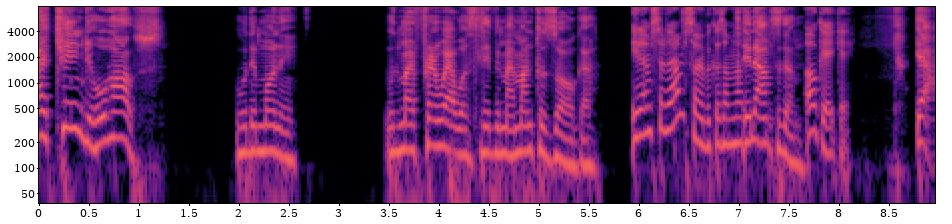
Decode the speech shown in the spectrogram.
I changed the whole house with the money. With my friend where I was living, my man to Zorga. In Amsterdam? Sorry, because I'm not. In Amsterdam. Okay, okay. Yeah,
